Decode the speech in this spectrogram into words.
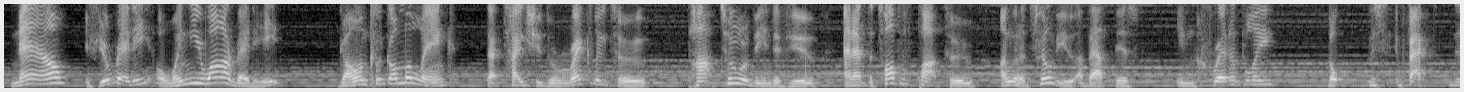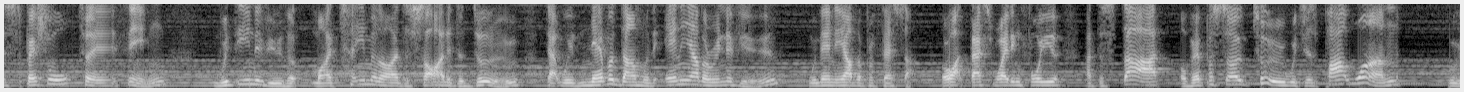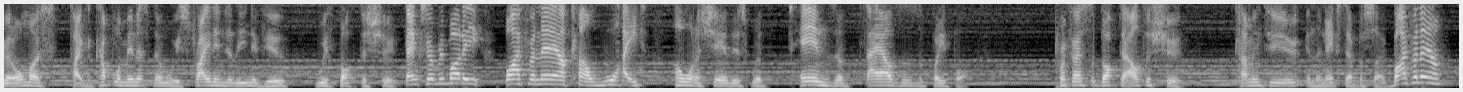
Now, if you're ready, or when you are ready, go and click on the link that takes you directly to part two of the interview. And at the top of part two, I'm going to tell you about this incredibly, this in fact, this special t- thing with the interview that my team and I decided to do that we've never done with any other interview with any other professor. All right, that's waiting for you at the start of episode two, which is part one we're going to almost take a couple of minutes, then we'll be straight into the interview with Dr. Schutte. Thanks, everybody. Bye for now. Can't wait. I want to share this with tens of thousands of people. Professor Dr. Alta Schutte coming to you in the next episode. Bye for now.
